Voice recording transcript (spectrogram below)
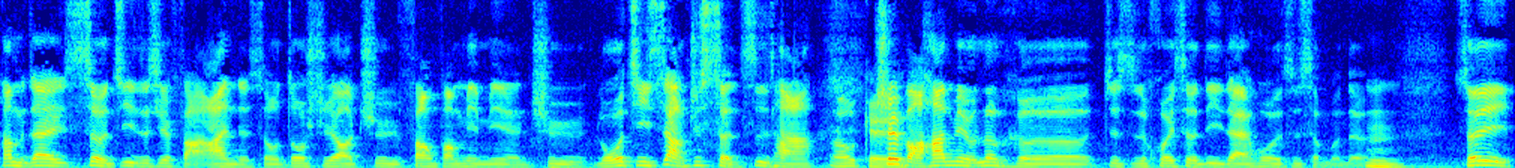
他们在设计这些法案的时候，都需要去方方面面去逻辑上去审视它确保它没有任何就是灰色地带或者是什么的，嗯所以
